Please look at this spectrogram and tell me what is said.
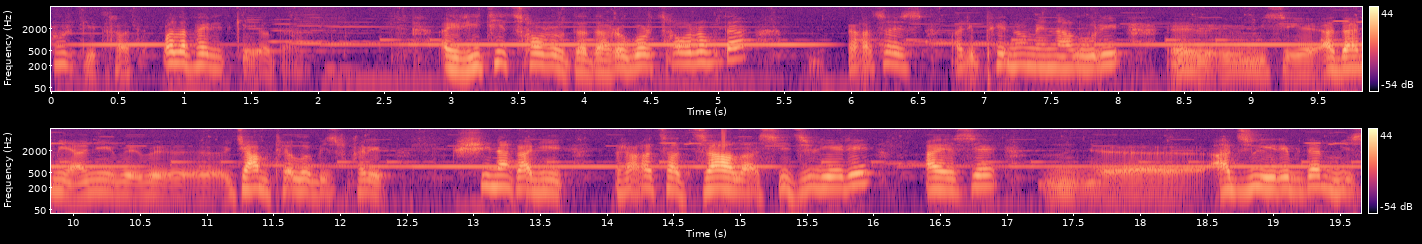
გორგითხოთ. ყველაფერი ტკიოდა. აი რითი ცხოვრობდა და როგორ ცხოვრობდა? რაღაცა ეს არის ფენომენალური მისი ადამიანი ჯამთელობის მხრივ. შინაგანი რაღაცა ძალა, სიძლიერე აი ესე აძლიერებდა მის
